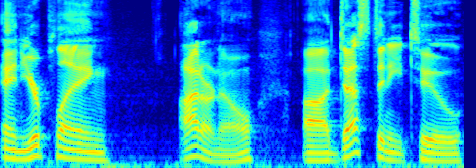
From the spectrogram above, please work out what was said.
and you're playing, I don't know, uh, Destiny 2,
